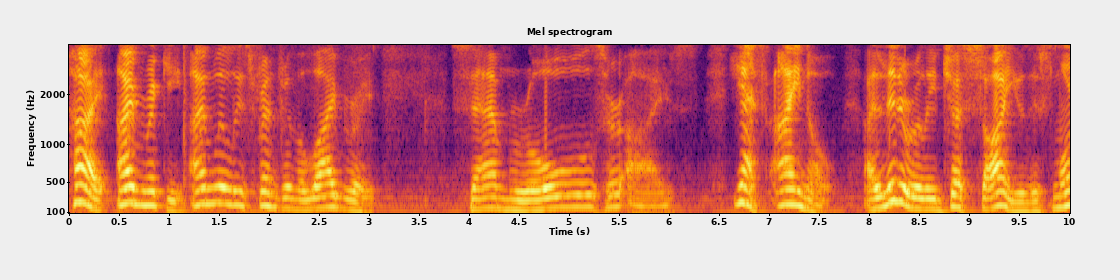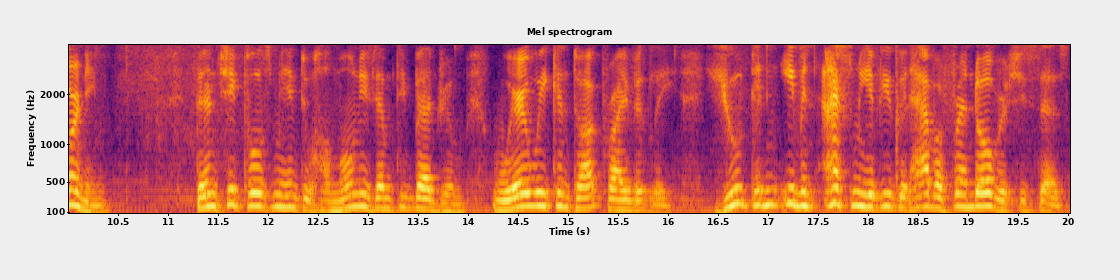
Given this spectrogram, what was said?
Hi, I'm Ricky. I'm Lily's friend from the library. Sam rolls her eyes. Yes, I know. I literally just saw you this morning. Then she pulls me into Halmoni's empty bedroom where we can talk privately. You didn't even ask me if you could have a friend over, she says,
